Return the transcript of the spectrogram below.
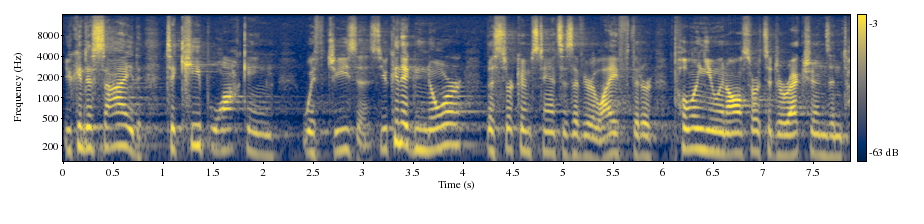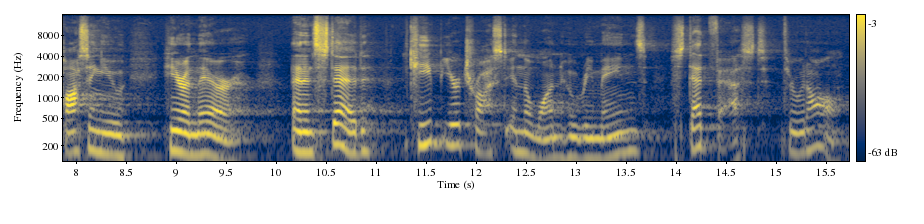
You can decide to keep walking with Jesus. You can ignore the circumstances of your life that are pulling you in all sorts of directions and tossing you here and there. And instead, keep your trust in the one who remains steadfast through it all.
